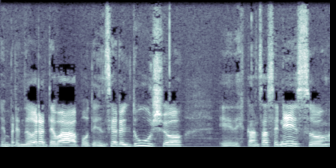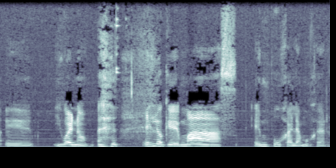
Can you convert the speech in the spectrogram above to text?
emprendedora te va a potenciar el tuyo, eh, descansas en eso, eh, y bueno, es lo que más empuja a la mujer.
